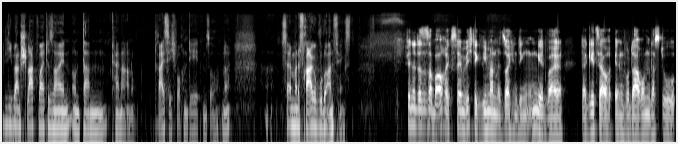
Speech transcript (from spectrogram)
lieber an Schlagweite sein und dann, keine Ahnung, 30 Wochen Diäten so. Ne? Äh, ist ja immer eine Frage, wo du anfängst. Ich finde, das ist aber auch extrem wichtig, wie man mit solchen Dingen umgeht, weil da geht es ja auch irgendwo darum, dass du,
